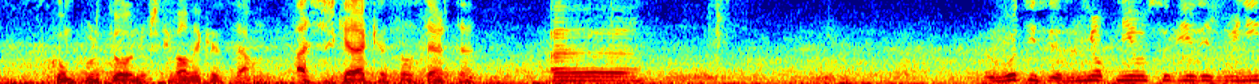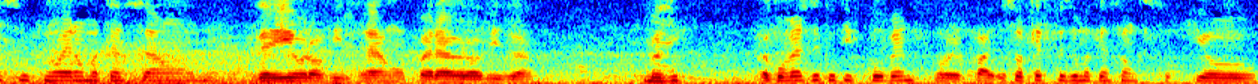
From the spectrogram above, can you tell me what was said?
se comportou no Festival da Canção? Achas que era a canção certa? Eu vou-te dizer, na minha opinião, eu sabia desde o início que não era uma canção da Eurovisão ou para a Eurovisão. Mas o- a conversa que eu tive com o Ben foi: pá, eu só quero fazer uma canção que, que eu.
